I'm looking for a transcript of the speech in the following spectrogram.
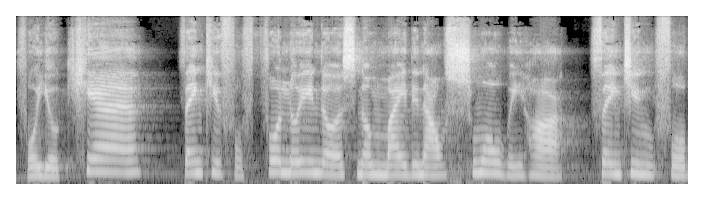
for your care. Thank you for following us, not minding how small we are. Thank you for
